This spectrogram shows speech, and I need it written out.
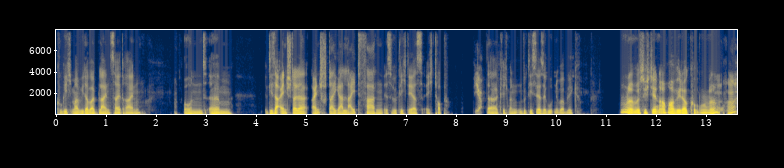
gucke ich immer wieder bei Blindside rein. Und ähm, dieser Einsteiger, Einsteiger-Leitfaden ist wirklich, der ist echt top. Ja. Da kriegt man einen wirklich sehr, sehr guten Überblick. Hm, dann müsste ich den auch mal wieder gucken, ne? Mhm.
